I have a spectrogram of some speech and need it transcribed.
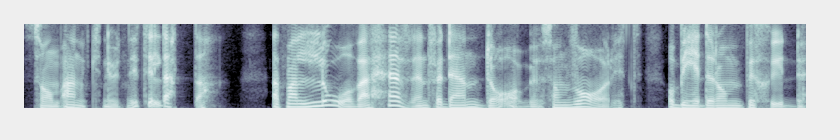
som anknytning till detta. Att man lovar Herren för den dag som varit och beder om beskydd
